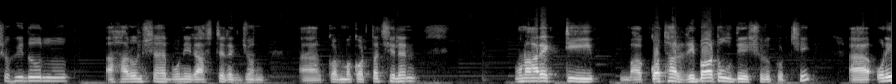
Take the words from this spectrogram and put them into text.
শহীদুল হারুন সাহেব, উনি রাষ্ট্রের একজন কর্মকর্তা ছিলেন। ওনার একটি কথার রিবার্টল দিয়ে শুরু করছি। উনি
